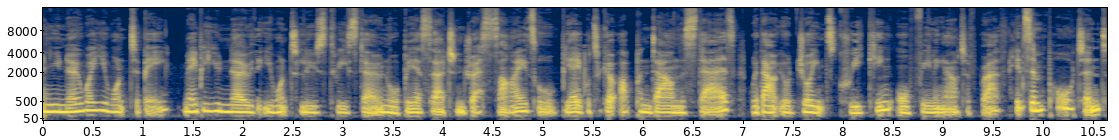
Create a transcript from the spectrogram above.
and you know where you want to be. Maybe you know that you want to lose three stone or be a certain dress size or be able to go up and down the stairs without your joints creaking or feeling out of breath. It's important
